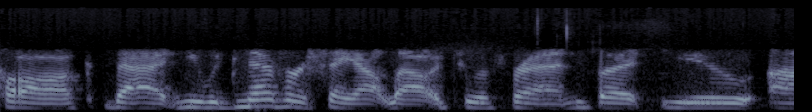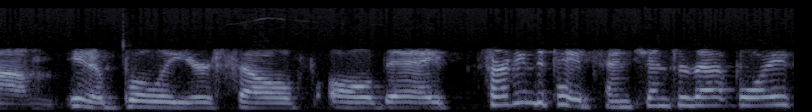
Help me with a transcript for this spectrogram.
talk that you would never say out loud to a friend, but you, um, you know, bully yourself all day. Starting to pay attention to that voice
